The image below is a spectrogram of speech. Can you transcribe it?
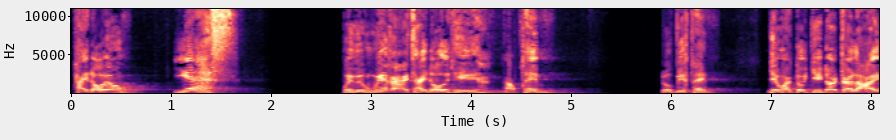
Thay đổi không? Yes. Quý vị muốn biết ai thay đổi thì học thêm. Rồi biết thêm. Nhưng mà tôi chỉ nói trở lại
